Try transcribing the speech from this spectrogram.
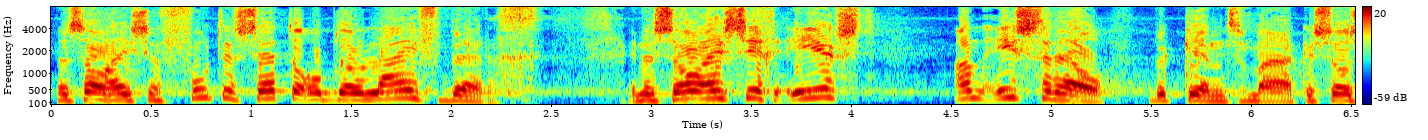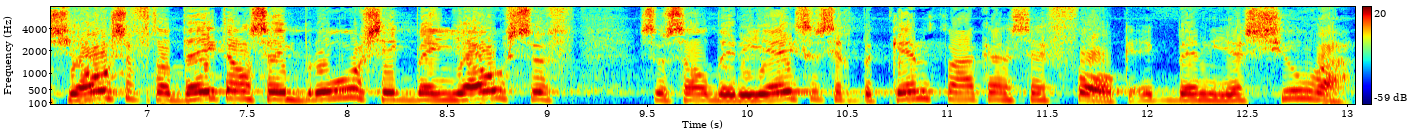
dan zal hij zijn voeten zetten op de Olijfberg. En dan zal hij zich eerst aan Israël bekendmaken. Zoals Jozef dat deed aan zijn broers. Ik ben Jozef. Zo zal de Jezus zich bekendmaken aan zijn volk. Ik ben Yeshua,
